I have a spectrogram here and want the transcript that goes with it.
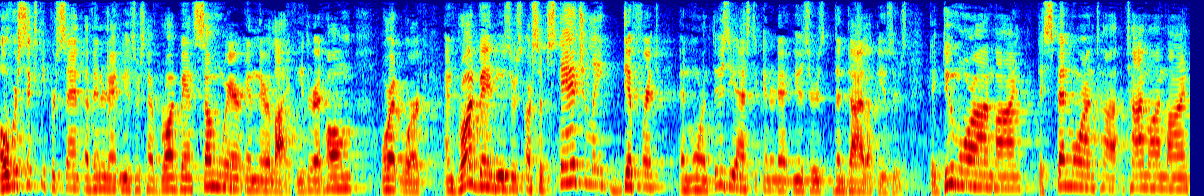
Over 60% of internet users have broadband somewhere in their life, either at home or at work. And broadband users are substantially different and more enthusiastic internet users than dial up users. They do more online, they spend more on time online,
